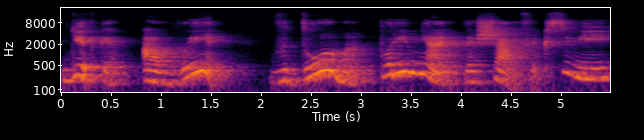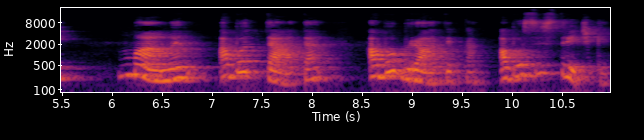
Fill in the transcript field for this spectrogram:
Дітки, а ви вдома порівняйте шарфик свій, мамин або тата, або братика, або сестрички.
